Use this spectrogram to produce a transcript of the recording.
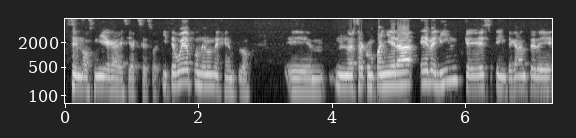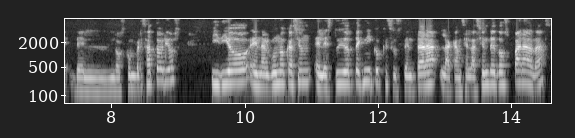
se nos niega ese acceso. Y te voy a poner un ejemplo. Em, nuestra compañera Evelyn, que es integrante de, los conversatorios, pidió en alguna ocasión el estudio técnico que sustentara la cancelación de dos paradas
